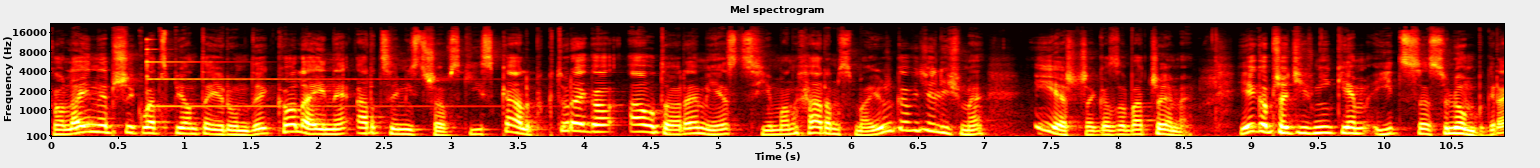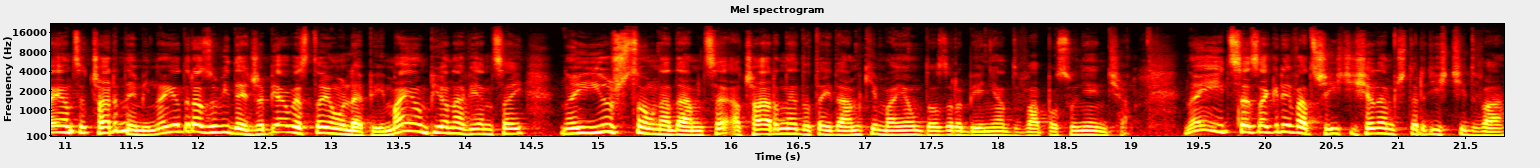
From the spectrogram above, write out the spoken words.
Kolejny przykład z piątej rundy, kolejny arcymistrzowski skalp, którego autorem jest Simon Harmsma. Już go widzieliśmy i jeszcze go zobaczymy. Jego przeciwnikiem Itse Slump, grający czarnymi. No i od razu widać, że białe stoją lepiej, mają piona więcej, no i już są na damce, a czarne do tej damki mają do zrobienia dwa posunięcia. No i Itse zagrywa 37-42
